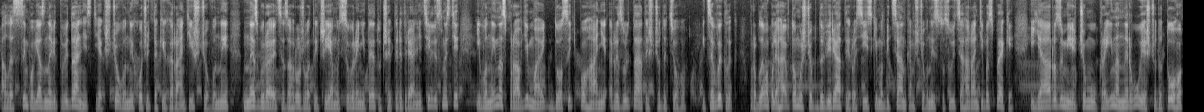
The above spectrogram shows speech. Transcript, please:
Але з цим пов'язана відповідальність. Якщо вони хочуть таких гарантій, що вони не збираються загрожувати чиємусь суверенітету чи територіальній цілісності, і вони насправді мають досить погані результати щодо цього. І це виклик. Проблема полягає в тому, щоб довіряти російським обіцянкам, що вони стосуються гарантій безпеки. І я розумію, чому Україна нервує щодо того,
